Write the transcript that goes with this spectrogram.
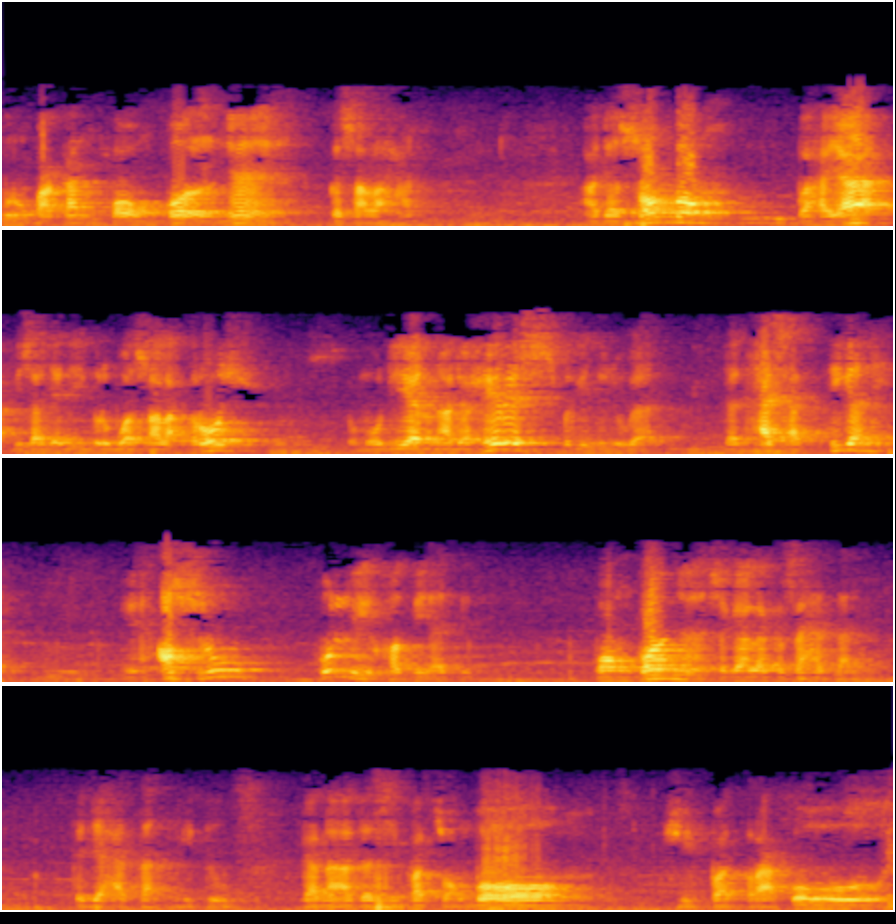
merupakan pokoknya kesalahan. Ada sombong, bahaya, bisa jadi berbuat salah terus, Kemudian ada hiris begitu juga dan hasad. Tiga nih. Ini aslu kulli khati'atin. Pokoknya segala kesehatan, kejahatan itu karena ada sifat sombong, sifat rakus,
